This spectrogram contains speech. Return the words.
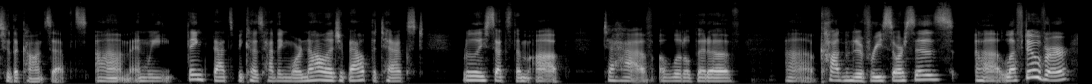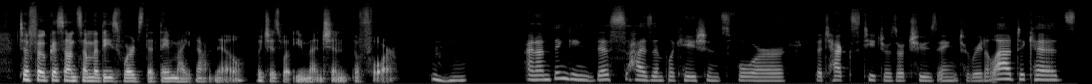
to the concepts. Um, and we think that's because having more knowledge about the text really sets them up to have a little bit of uh, cognitive resources uh, left over to focus on some of these words that they might not know, which is what you mentioned before. Mm-hmm. And I'm thinking this has implications for the text teachers are choosing to read aloud to kids,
